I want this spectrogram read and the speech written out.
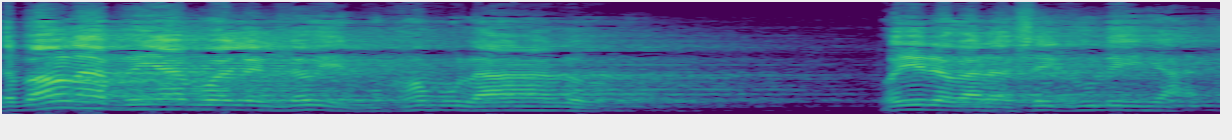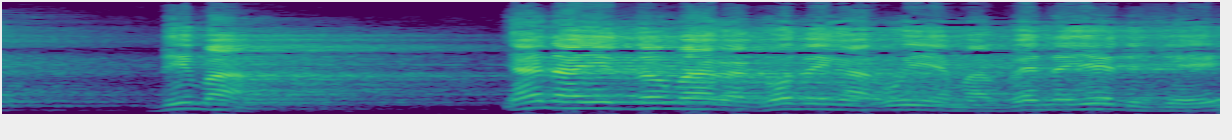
တာတပေါင်းလားဘုရားပွဲလဲလုပ်ရင်မကောင်းဘူးလားလို့ဘုန်းကြီးတို့ကတော့စိတ်ကူးလေးရတယ်ဒီမှာဉာဏ်နာရီသုံးပါးကဂေါသိကဥယျာဉ်မှာဘယ်နှရက်တစ်ချိန်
